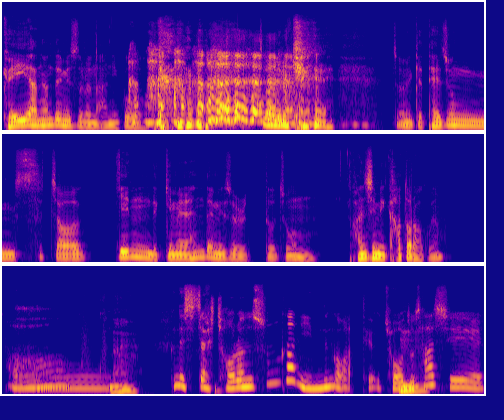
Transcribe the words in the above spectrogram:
괴이한 현대 미술은 아니고 좀 이렇게 좀 이렇게 대중적인 느낌의 현대 미술도 좀 관심이 가더라고요. 아, 오. 그렇구나. 네. 근데 진짜 저런 순간이 있는 것 같아요. 저도 음. 사실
